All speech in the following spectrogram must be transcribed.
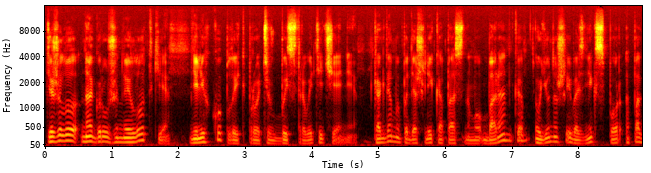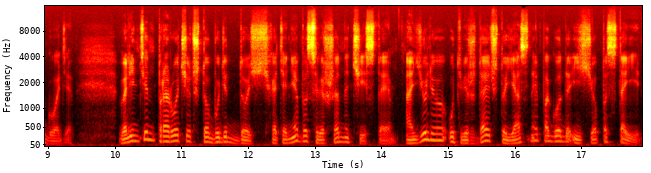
Тяжело нагруженной лодке нелегко плыть против быстрого течения. Когда мы подошли к опасному баранка, у юношей возник спор о погоде. Валентин пророчит, что будет дождь, хотя небо совершенно чистое, а Юлио утверждает, что ясная погода еще постоит.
